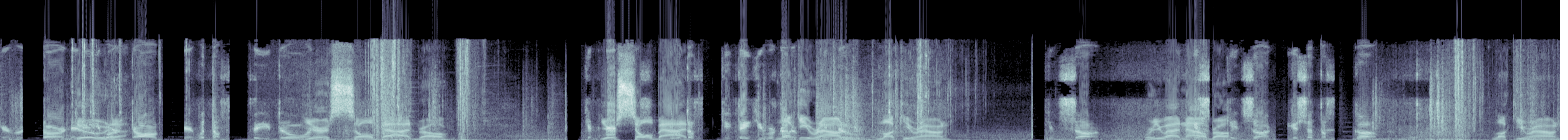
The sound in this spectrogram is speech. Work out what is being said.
You're retarded. Dude. You are dog. What the are you doing? You're so bad, bro. You're so bad. What the f you think you were Lucky round. do? Lucky round. You suck. Where you at now, you bro? fucking suck. You shut the f up. Lucky round.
